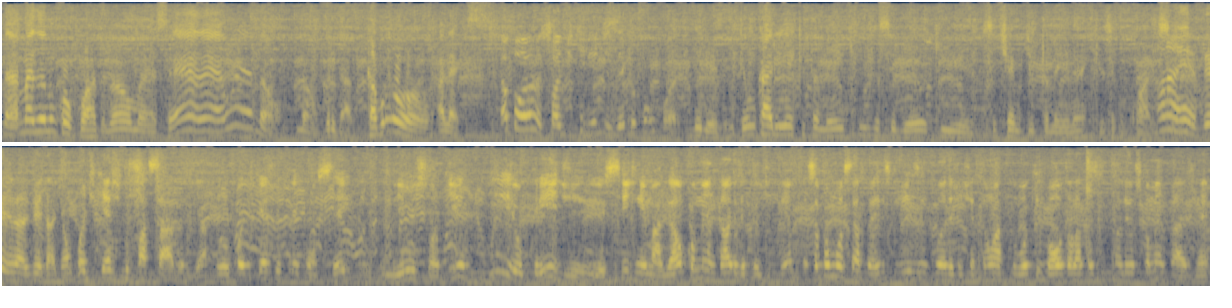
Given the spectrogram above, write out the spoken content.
Não, mas eu não concordo não, mas é, é, é, não, não, obrigado. Acabou, Alex? Acabou, eu só queria dizer que eu concordo. Beleza, e tem um carinha aqui também que você deu, que você tinha me dito também, né? Que você concorda. Ah, é verdade, verdade. É um podcast do passado aqui. ó. O podcast de preconceito, o Nilson aqui, e o Creed, e o Sidney Magal comentaram depois de tempo. É só pra mostrar pra eles que de vez em quando a gente é tão à toa que volta lá pra ler os comentários, né?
